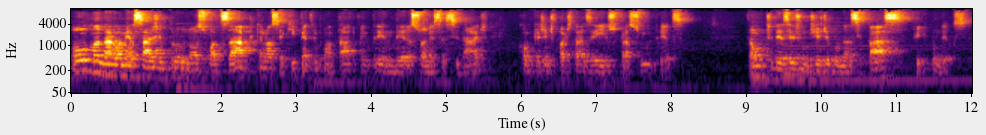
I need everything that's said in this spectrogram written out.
ou mandar uma mensagem para o nosso WhatsApp, que a nossa equipe entra em contato para empreender a sua necessidade, como que a gente pode trazer isso para a sua empresa. Então, te desejo um dia de abundância e paz. Fique com Deus.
